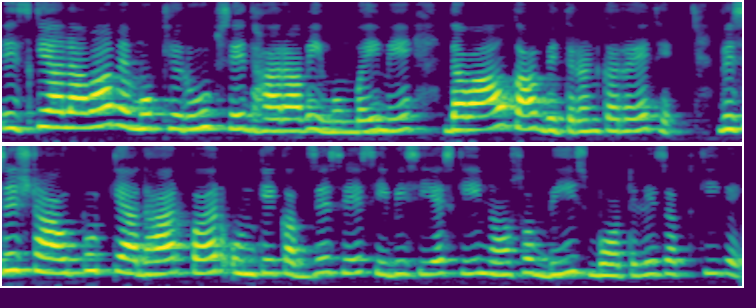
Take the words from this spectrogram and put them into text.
इसके अलावा वे मुख्य रूप से धारावी, मुंबई में दवाओं का वितरण कर रहे थे। विशिष्ट आउटपुट के आधार पर उनके कब्जे से सीबीसीएस की 920 बोतलें जब्त की गई।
